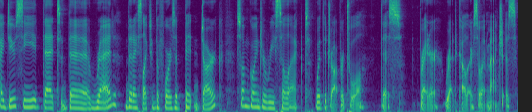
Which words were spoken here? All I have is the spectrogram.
I do see that the red that I selected before is a bit dark, so I'm going to reselect with the dropper tool this brighter red color so it matches.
